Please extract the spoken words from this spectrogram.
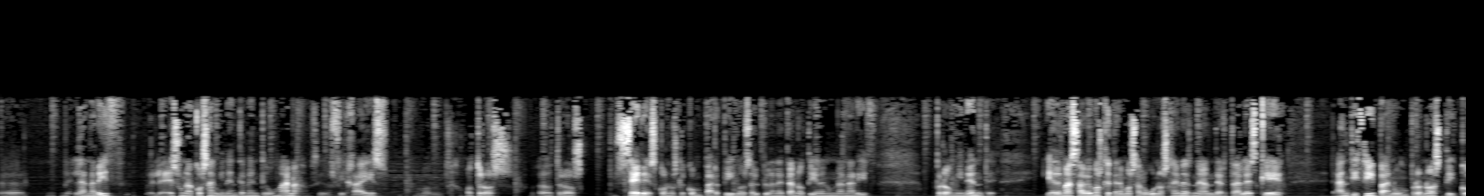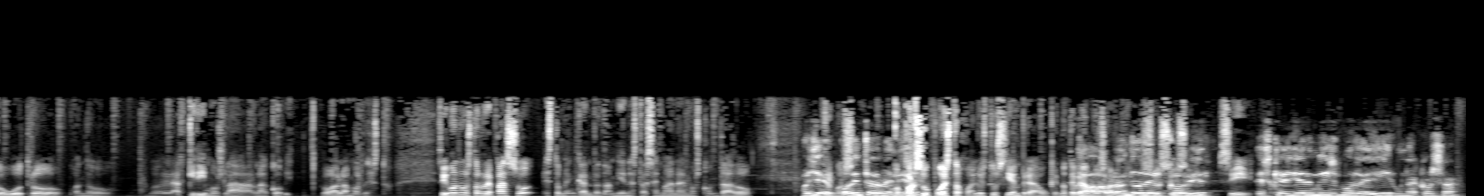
Eh, la nariz es una cosa eminentemente humana. Si os fijáis, otros, otros seres con los que compartimos el planeta no tienen una nariz prominente. Y además sabemos que tenemos algunos genes neandertales que anticipan un pronóstico u otro cuando adquirimos la, la COVID. Luego hablamos de esto. Seguimos nuestro repaso. Esto me encanta también. Esta semana hemos contado. Oye, ¿puedo intervenir? Por supuesto, Juan Luis, tú siempre, aunque no te veamos no, Hablando del COVID, sí, es que ayer mismo leí una cosa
